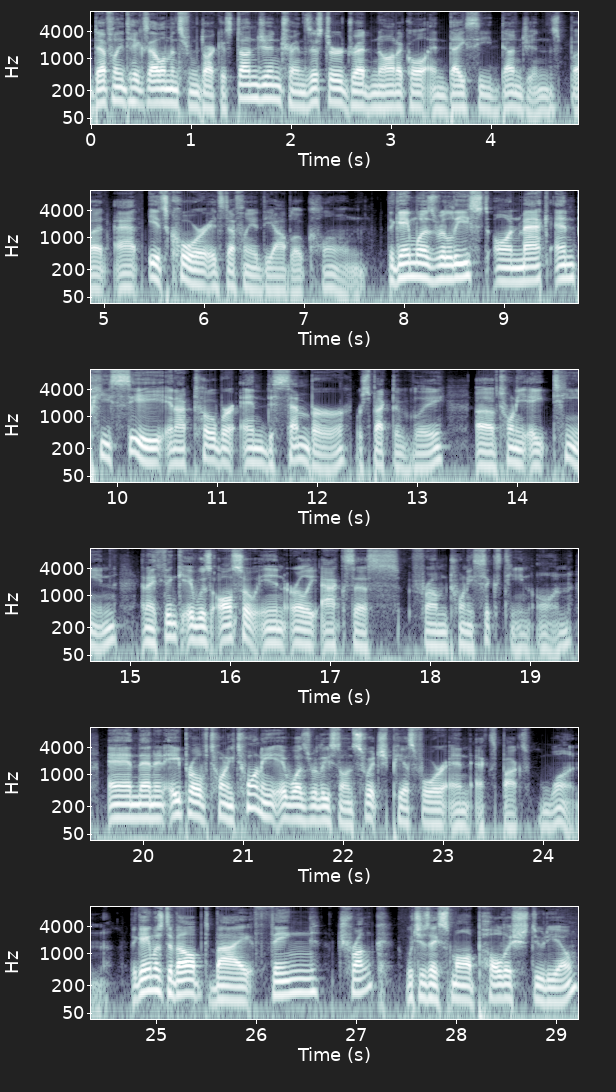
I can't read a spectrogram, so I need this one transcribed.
Definitely takes elements from Darkest Dungeon, Transistor, Dread Nautical, and Dicey Dungeons, but at its core, it's definitely a Diablo clone. The game was released on Mac and PC in October and December, respectively, of 2018, and I think it was also in early access from 2016 on. And then in April of 2020, it was released on Switch, PS4, and Xbox One. The game was developed by Thing Trunk, which is a small Polish studio,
